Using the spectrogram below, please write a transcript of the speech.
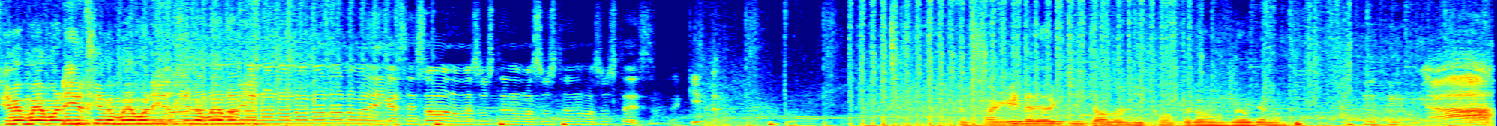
¡Jiménez, voy a morir! ¡Jiménez, voy a morir! ¡Jiménez, voy a morir! no, no, no, no, no, no me digas eso, no me asustes, no me asustes, no me asustes. Tranquilo. Pensaba que te había quitado el hipo, pero veo que no. ¡Ah!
